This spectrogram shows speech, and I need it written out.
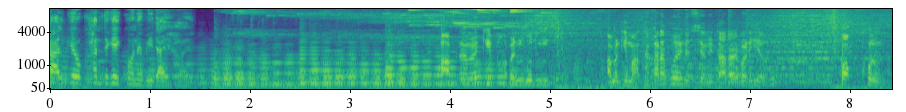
কালকে ওখান থেকেই কোণে বিদায় হয়। আপনারা কি ভাবেন বলুন তো? আমার কি মাথা খারাপ হয়ে গেছে? আমি তারার বাড়ি যাব? কখনো না।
